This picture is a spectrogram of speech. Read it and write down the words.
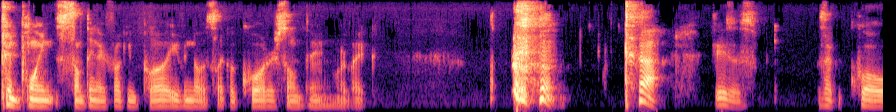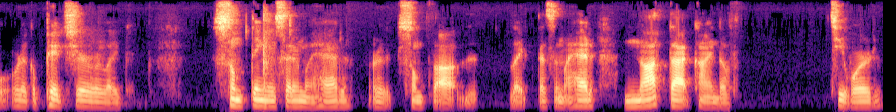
pinpoint something I fucking put, even though it's like a quote or something, or like, Jesus, it's like a quote or like a picture or like something I said in my head or some thought like that's in my head. Not that kind of T word.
